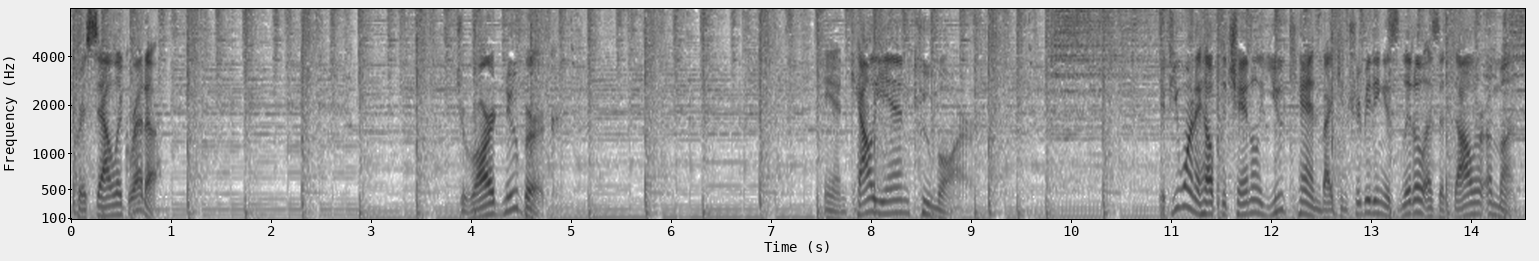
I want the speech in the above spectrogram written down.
Chris Allegretta, Gerard Newberg, and Kalyan Kumar. If you want to help the channel, you can by contributing as little as a dollar a month.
